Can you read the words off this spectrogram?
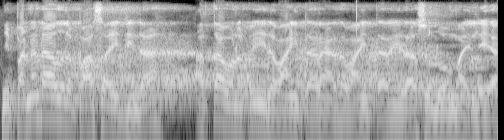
நீ பன்னெண்டாவதில் பாஸ் ஆகிட்டீங்கன்னா அத்தா உனக்கு இதை வாங்கி தரேன் அதை வாங்கி தரேன். ஏதாவது சொல்லுவோமா இல்லையா?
